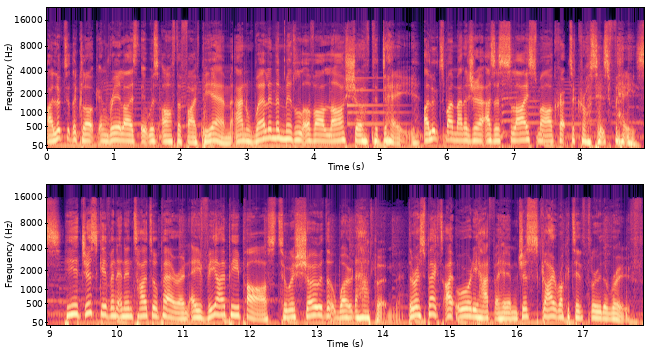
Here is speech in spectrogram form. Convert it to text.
I looked at the clock and realized it was after 5 pm and well in the middle of our last show of the day. I looked at my manager as a sly smile crept across his face. He had just given an entitled parent a VIP pass to a show that won't happen. The respect I already had for him just skyrocketed through the roof.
